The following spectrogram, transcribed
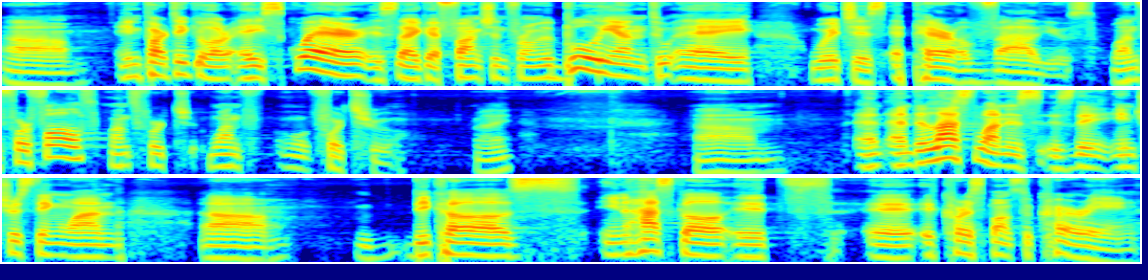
Um, in particular, a square is like a function from a boolean to a, which is a pair of values, one for false, one for, one for true, right? Um, and, and the last one is, is the interesting one uh, because in Haskell it's, uh, it corresponds to currying,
